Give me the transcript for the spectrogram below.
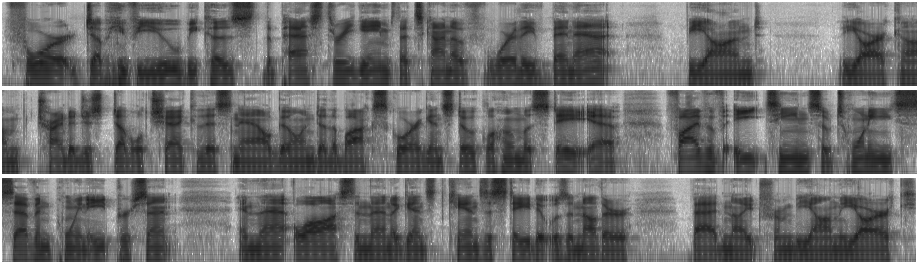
for WVU because the past three games, that's kind of where they've been at beyond the arc. I'm trying to just double check this now, going to the box score against Oklahoma State. Yeah, 5 of 18, so 27.8%, and that lost. And then against Kansas State, it was another bad night from beyond the arc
